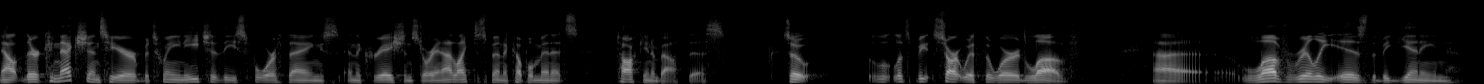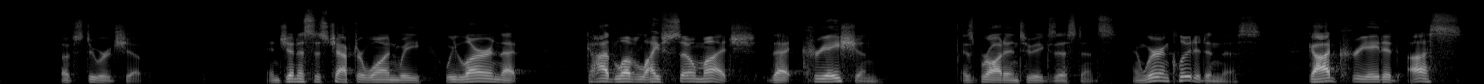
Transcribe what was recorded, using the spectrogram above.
Now, there are connections here between each of these four things in the creation story, and I'd like to spend a couple minutes talking about this. So, let's be, start with the word love. Uh, love really is the beginning of stewardship. In Genesis chapter 1, we, we learn that God loved life so much that creation is brought into existence. And we're included in this. God created us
